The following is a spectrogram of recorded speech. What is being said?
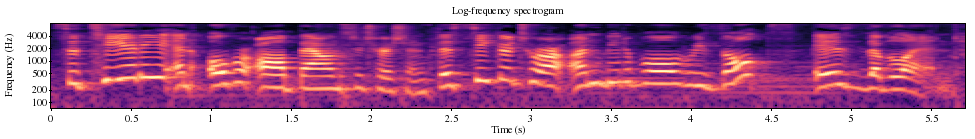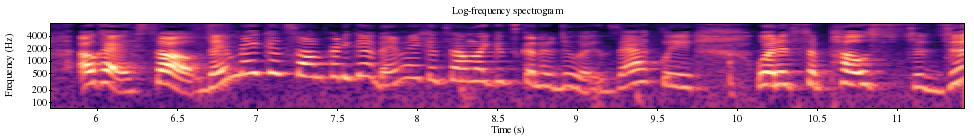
satiety, and overall balanced nutrition. The secret to our unbeatable results is the blend. Okay, so they make it sound pretty good. They make it sound like it's going to do exactly what it's supposed to do.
